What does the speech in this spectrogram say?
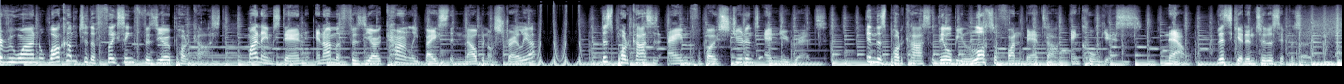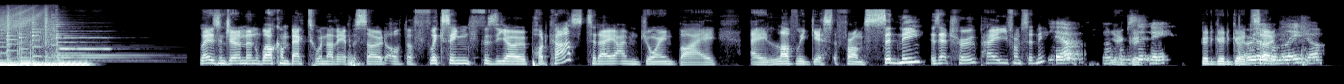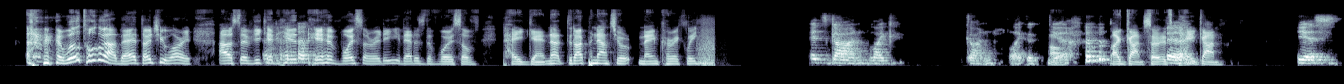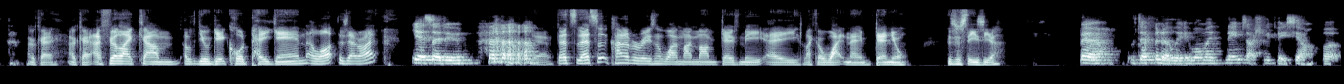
everyone, welcome to the Flexing Physio podcast. My name's Dan, and I'm a physio currently based in Melbourne, Australia. This podcast is aimed for both students and new grads. In this podcast, there will be lots of fun banter and cool guests. Now, let's get into this episode. Ladies and gentlemen, welcome back to another episode of the Flexing Physio podcast. Today I'm joined by a lovely guest from Sydney. Is that true? Pei you from Sydney? Yep, I'm Yeah, from good. Sydney. Good, good, good. Originally So from Malaysia. we'll talk about that. Don't you worry. Uh, so if you can hear hear her voice already, that is the voice of Pei Gan. Now, did I pronounce your name correctly? It's gun, like gun, like a Oh. yeah. Like Gun. So it's Yeah. Pei Gan. yes, Okay, okay. I feel like um you'll get called Pagan a lot. Is that right? Yes, I do. yeah, that's that's a, kind of a reason why my mom gave me a like a white name, Daniel. It's just easier. Yeah, definitely. Well, my name's actually Pei Xiang, but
